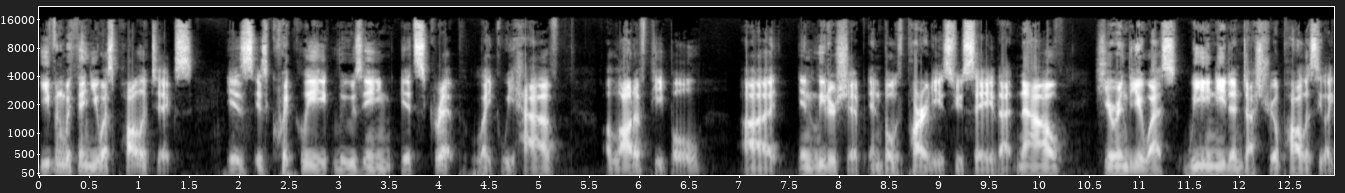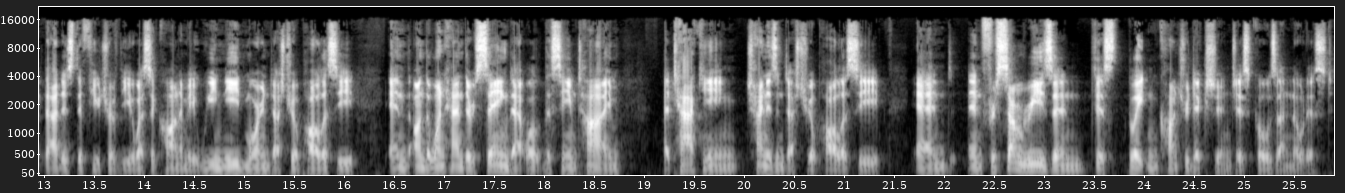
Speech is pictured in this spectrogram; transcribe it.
even within U.S. politics is is quickly losing its grip. Like we have a lot of people uh, in leadership in both parties who say that now here in the U.S. we need industrial policy. Like that is the future of the U.S. economy. We need more industrial policy. And on the one hand, they're saying that while at the same time attacking China's industrial policy. And and for some reason, this blatant contradiction just goes unnoticed.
